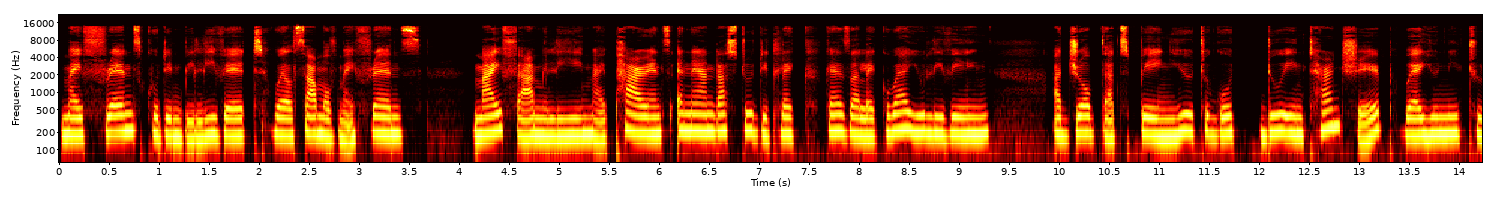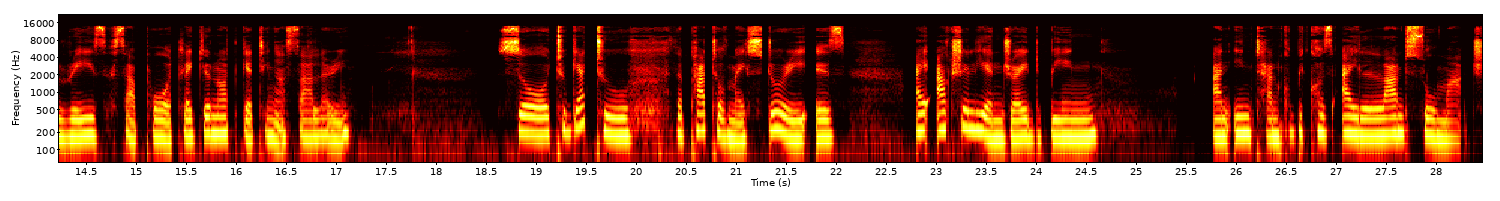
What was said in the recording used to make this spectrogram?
my friends couldn't believe it. Well, some of my friends, my family, my parents, and I understood it. Like, guys are like, why are you leaving a job that's paying you to go do internship where you need to raise support like you're not getting a salary. So to get to the part of my story is i actually enjoyed being an intern because i learned so much.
